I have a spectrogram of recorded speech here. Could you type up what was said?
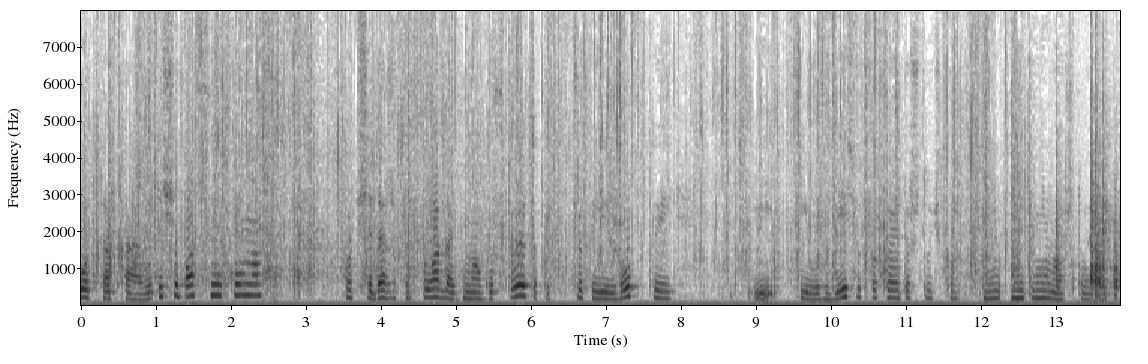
вот такая вот еще посылка у нас. Вообще даже предполагать не могу, что это. Как что-то и жесткое. И, и вот здесь вот какая-то штучка. Не, не понимаю, что это.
